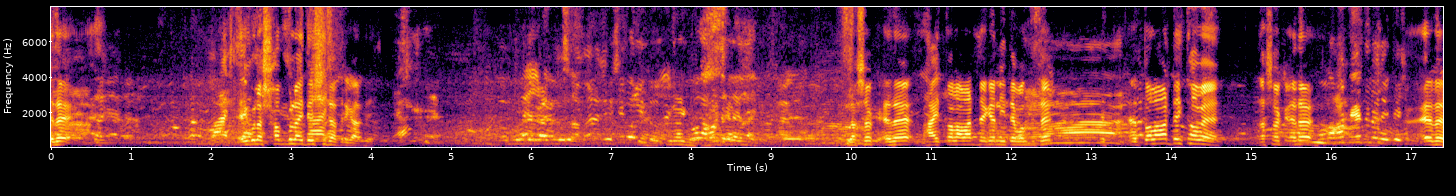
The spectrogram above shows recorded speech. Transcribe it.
এই এগুলো সবগুলাই দেশি জাতের গাভী। দর্শক যে ভাই তলাবার দেখে নিতে বলতেছে। তলাবার দেখতে হবে। দর্শক এদের যে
